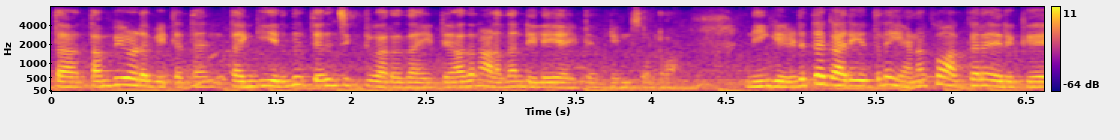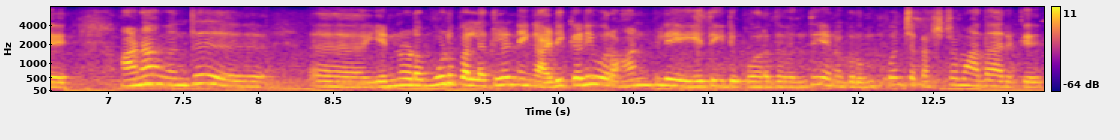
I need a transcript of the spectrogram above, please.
த தம்பியோட வீட்டை தங் தங்கி இருந்து தெரிஞ்சுக்கிட்டு வரதாயிட்டு அதனால தான் டிலே ஆகிட்டு அப்படின்னு சொல்கிறான் நீங்கள் எடுத்த காரியத்தில் எனக்கும் அக்கறை இருக்குது ஆனால் வந்து என்னோட மூடு பல்லக்கில் நீங்கள் அடிக்கடி ஒரு ஆண் பிள்ளையை ஏற்றிக்கிட்டு போகிறது வந்து எனக்கு ரொம்ப கொஞ்சம் கஷ்டமாக தான் இருக்குது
